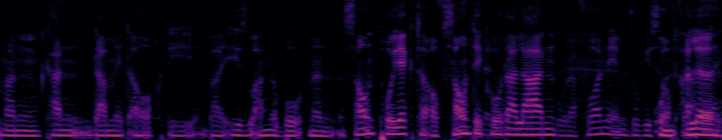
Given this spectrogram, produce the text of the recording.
Man kann damit auch die bei ESU angebotenen Soundprojekte auf Sounddecoder laden vornehmen, sowie und alle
